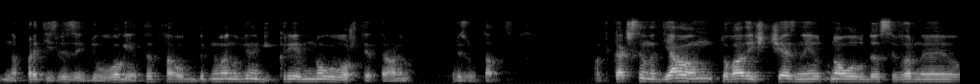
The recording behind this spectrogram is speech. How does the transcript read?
напред излиза идеологията, това обикновено винаги крие много лош театрален резултат. А така че се надявам това да изчезне и отново да се върне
